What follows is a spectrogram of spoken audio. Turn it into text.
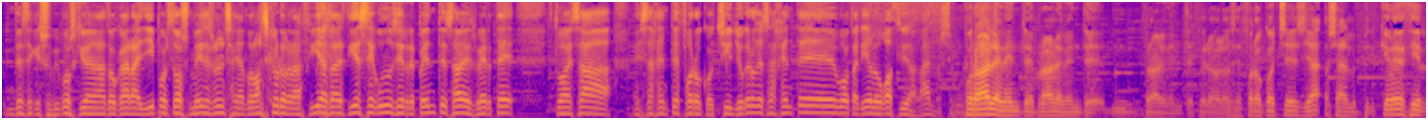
desde que supimos que iban a tocar allí, pues dos meses, ¿no? ensayando las coreografías, ¿sabes? 10 segundos y de repente, ¿sabes? Verte toda esa, esa gente forocochil. Yo creo que esa gente votaría luego a Ciudadanos, seguro. Probablemente, probablemente, probablemente, pero los de Foro Coches ya, o sea, quiero decir,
